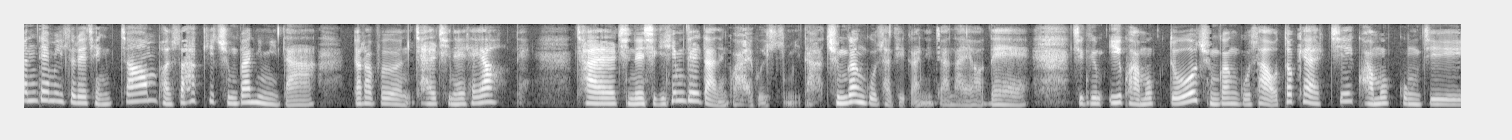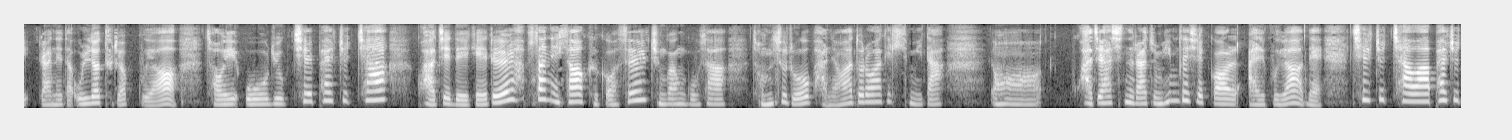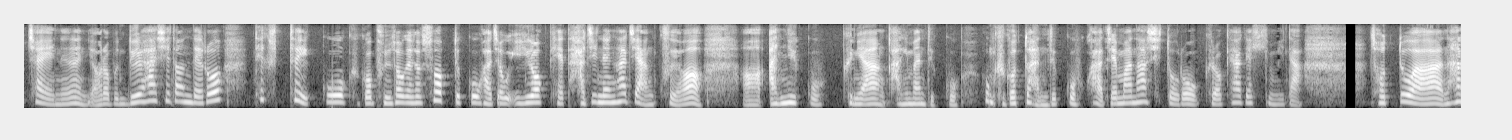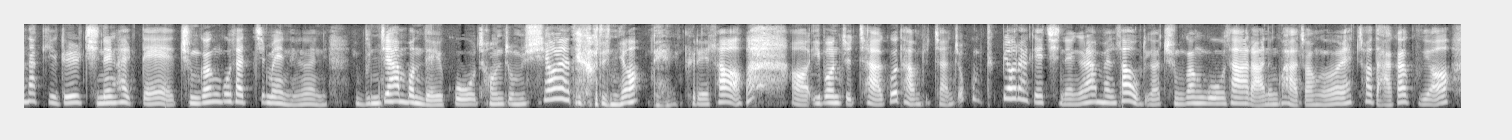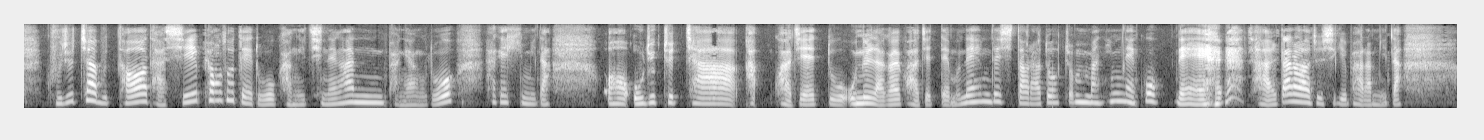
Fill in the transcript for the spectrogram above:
현대미술의 쟁점 벌써 학기 중반입니다. 여러분 잘 지내세요? 네. 잘 지내시기 힘들다는 거 알고 있습니다. 중간고사 기간이잖아요. 네. 지금 이 과목도 중간고사 어떻게 할지 과목 공지란에다 올려드렸고요. 저희 5, 6, 7, 8주차 과제 4개를 합산해서 그것을 중간고사 점수로 반영하도록 하겠습니다. 어, 과제 하시느라 좀 힘드실 걸 알고요. 네. 7주차와 8주차에는 여러분 늘 하시던 대로 텍스트 읽고 그거 분석해서 수업 듣고 과제하고 이렇게 다 진행하지 않고요. 어, 안 읽고 그냥 강의만 듣고 혹은 그것도 안 듣고 과제만 하시도록 그렇게 하겠습니다. 저 또한 한 학기를 진행할 때 중간고사쯤에는 문제 한번 내고 전 좀 쉬어야 되거든요. 네. 그래서 어, 이번 주차하고 다음 주차는 조금 특별하게 진행을 하면서 우리가 중간고사라는 과정을 헤쳐 나가고요. 9주차부터 다시 평소대로 강의 진행한 방향으로 하겠습니다. 어, 5, 6주차 과제 또 오늘 나갈 과제 때문에 힘드시더라도 좀만 힘내고 네, 잘 따라와 주시기 바랍니다.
